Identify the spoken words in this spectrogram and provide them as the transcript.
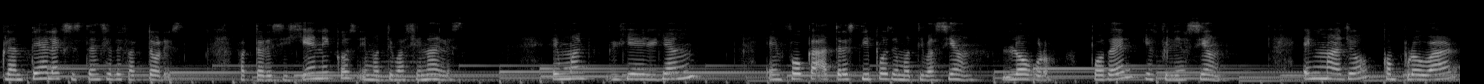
plantea la existencia de factores, factores higiénicos y motivacionales. Yang enfoca a tres tipos de motivación, logro, poder y afiliación. En mayo, comprobar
